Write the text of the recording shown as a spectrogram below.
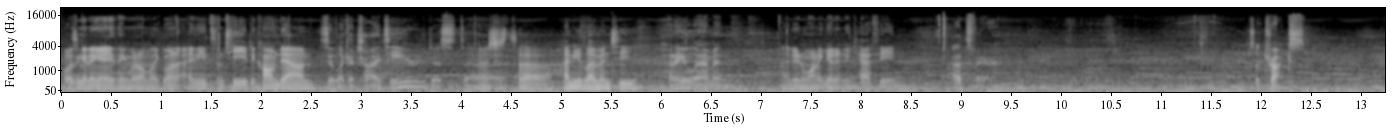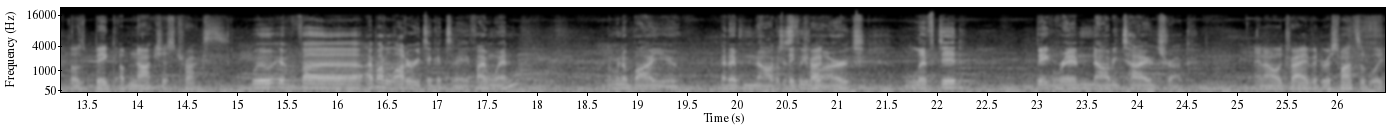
I wasn't getting anything, but I'm like, well, I need some tea to calm down. Is it like a chai tea or just uh, It's just uh, honey lemon tea. honey lemon? I didn't want to get any caffeine. That's fair. So trucks, those big obnoxious trucks. Well, if uh, I bought a lottery ticket today, if I win, I'm gonna buy you an obnoxiously large, lifted, big rim, knobby tire truck. and I'll drive it responsibly.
